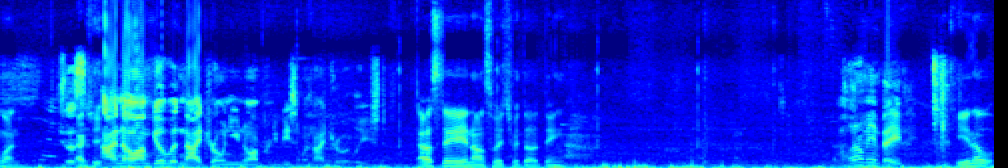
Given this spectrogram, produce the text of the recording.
one. Actually- I know I'm good with nitro, and you know I'm pretty decent with nitro at least. I'll stay and I'll switch with the thing. Let him in, babe. You know,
